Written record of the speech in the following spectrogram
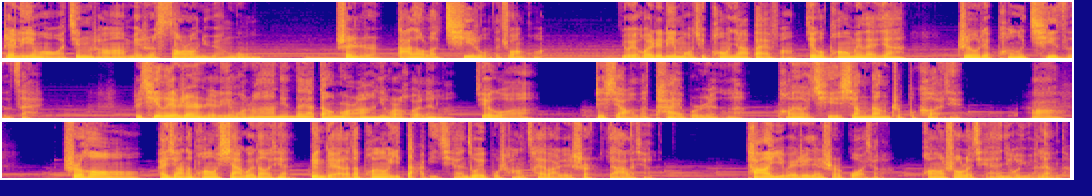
这李某啊，经常啊没事骚扰女员工，甚至达到了欺辱的状况。有一回，这李某去朋友家拜访，结果朋友没在家，只有这朋友妻子在。这妻子也认识这李某，说啊，您在家等会儿啊，一会儿回来了。结果这小子太不是人了，朋友妻相当之不客气啊。事后还向他朋友下跪道歉，并给了他朋友一大笔钱作为补偿，才把这事儿压了下来。他以为这件事过去了，朋友收了钱就会原谅他，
